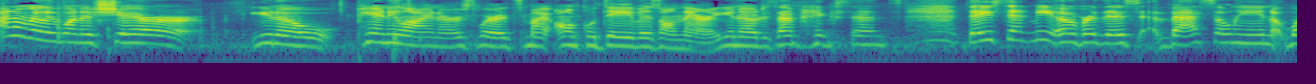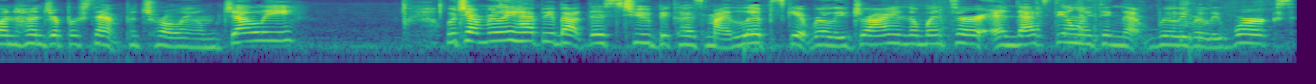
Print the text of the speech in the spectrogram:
I don't really want to share, you know, panty liners where it's my Uncle Dave is on there. You know, does that make sense? They sent me over this Vaseline 100% petroleum jelly which I'm really happy about this too because my lips get really dry in the winter and that's the only thing that really, really works.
